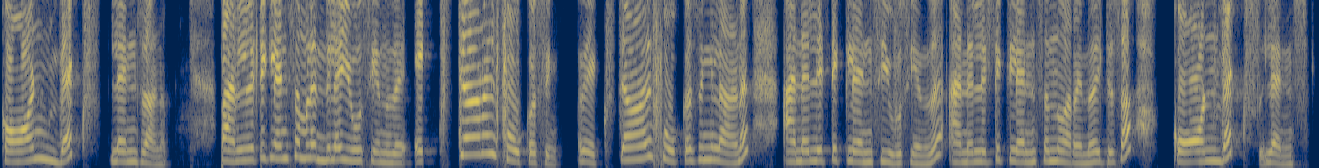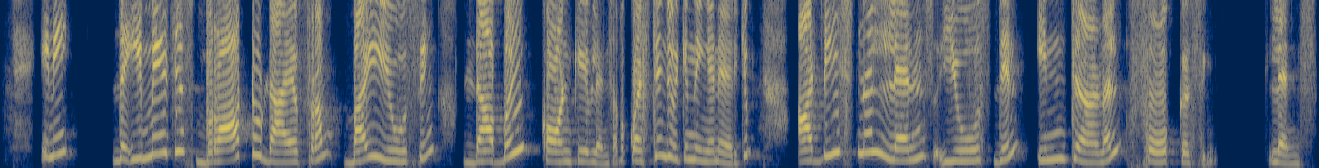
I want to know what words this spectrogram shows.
കോൺവെക്സ് ലെൻസ് ആണ്. അപ്പൊ അനലിറ്റിക് ലെൻസ് നമ്മൾ എന്തിലാണ് യൂസ് ചെയ്യുന്നത്? എക്സ്റ്റേണൽ ഫോക്കസിങ് അത് എക്സ്റ്റേണൽ ഫോക്കസിങ്ങിലാണ് അനലിറ്റിക് ലെൻസ് യൂസ് ചെയ്യുന്നത്. അനലിറ്റിക് ലെൻസ് എന്ന് പറയുന്നത് it is a convex lens ഇനി the image is brought to diaphragm by using double concave lens അപ്പൊ ക്വസ്റ്റ്യൻ ചോദിക്കുന്നത് ഇങ്ങനെയായിരിക്കും. Additional lens used in internal focusing lens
